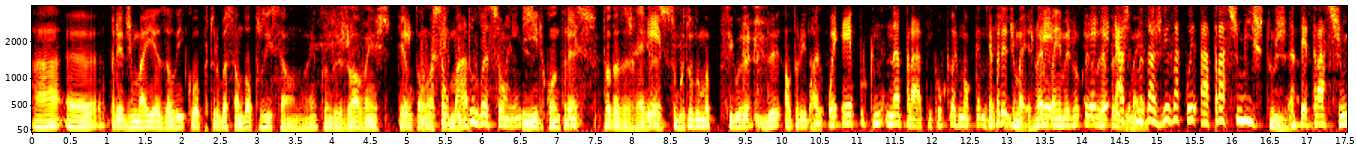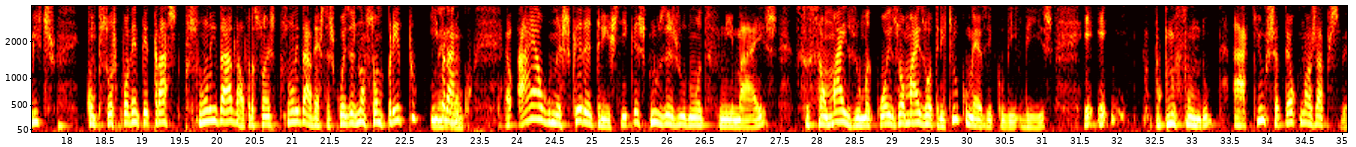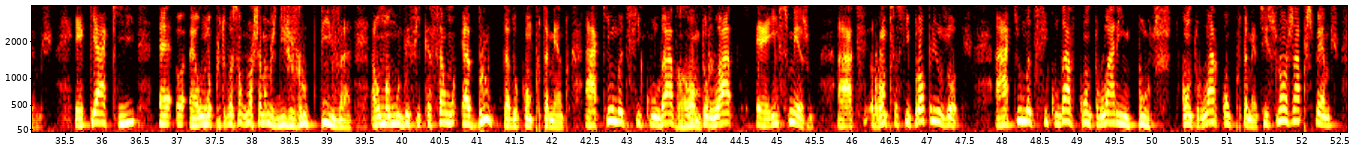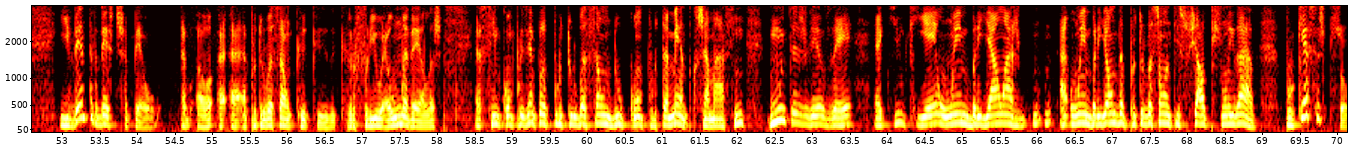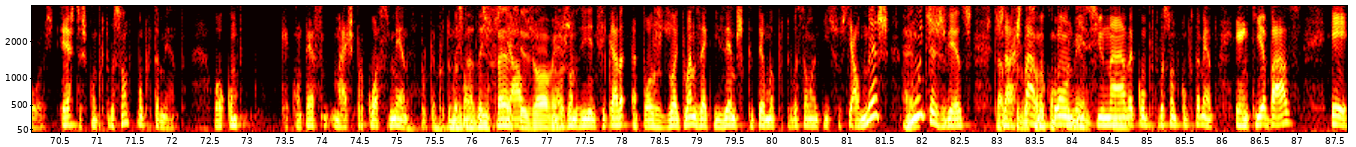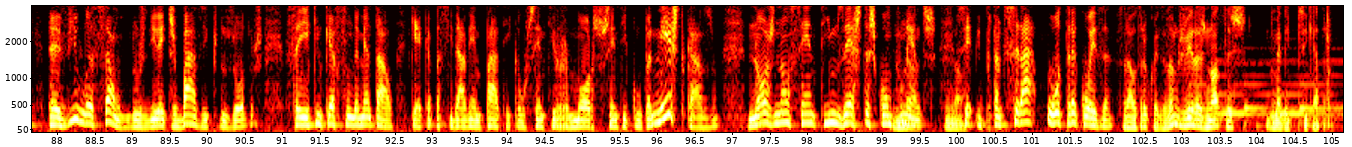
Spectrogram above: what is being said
há uh, paredes meias ali com a perturbação da oposição, não é? Quando os jovens tentam é afirmar-se e ir contra isso. todas as regras, é. sobretudo uma figura de autoridade. É porque, na prática, o que nós temos É aqui, paredes meias, não é, é, bem a mesma coisa, mas é, é paredes meias. Mas às vezes há, há traços mistos, Exato. até traços mistos com pessoas que podem ter traços de personalidade, alterações de personalidade. Estas coisas não são preto e branco. branco. Há algumas características que nos ajudam a definir mais se são mais uma coisa ou mais outra. E aquilo que o Mésico diz é, é porque, no fundo, há aqui um chapéu que nós já percebemos. É que há aqui uh, uh, uma perturbação que nós chamamos disruptiva. Há uma modificação abrupta do comportamento. Há aqui uma dificuldade de controlar. É isso mesmo rompe-se a si próprio e os outros. Há aqui uma dificuldade de controlar impulsos, de controlar comportamentos. Isso nós já percebemos. E dentro deste chapéu, a, a, a, perturbação que, que, que, referiu é uma delas, assim como, por exemplo, a perturbação do comportamento, que se chama assim, muitas vezes é aquilo que é um embrião, um embrião da perturbação antissocial de personalidade. Porque essas pessoas, estas com perturbação de comportamento, ou com que acontece mais precocemente, porque a perturbação da infância, jovens. Nós vamos identificar após os 18 anos é que dizemos que tem uma perturbação antissocial, mas Antes, muitas vezes já estava condicionada com perturbação de comportamento, em que a base é a violação dos direitos básicos dos outros sem aquilo que é fundamental, que é a capacidade empática, o sentir remorso, o sentir culpa. Neste caso, nós não sentimos estas componentes. Não, não. E, portanto, será outra coisa. Será outra coisa. Vamos ver as notas do médico psiquiatra.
